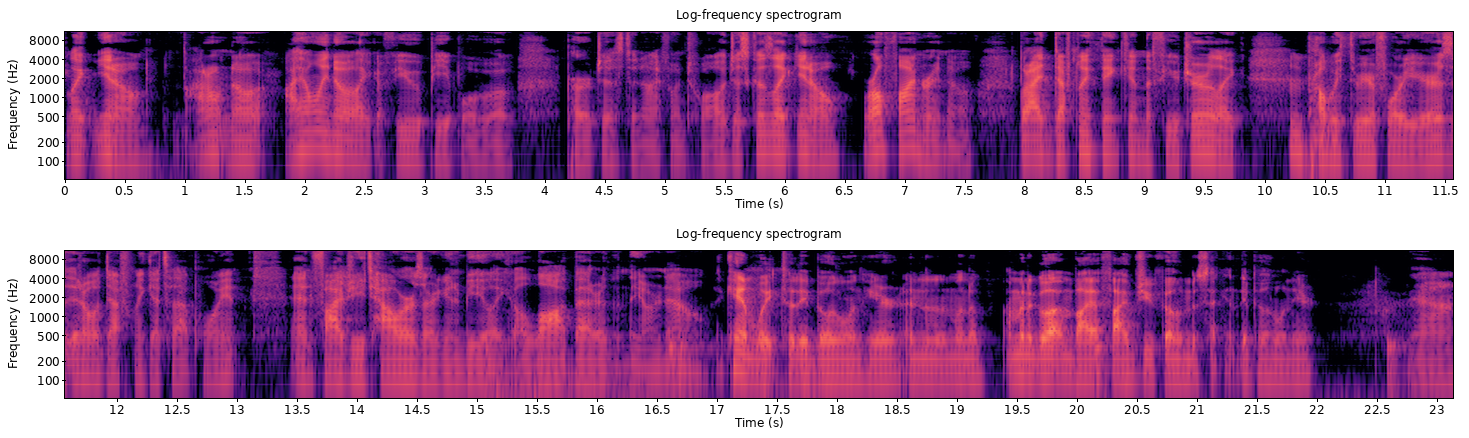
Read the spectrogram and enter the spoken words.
like you know, I don't know. I only know like a few people who have purchased an iPhone 12 just because like you know we're all fine right now. But I definitely think in the future, like Mhm. probably three or four years, it'll definitely get to that point, and 5G towers are gonna be like a lot better than they are now. I can't wait till they build one here, and then I'm gonna I'm gonna go out and buy a 5G phone the second they build one here. Yeah.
